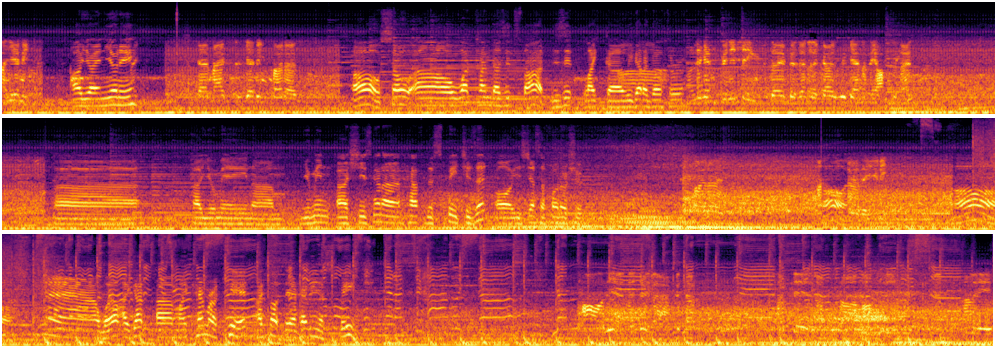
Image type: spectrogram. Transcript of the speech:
At uni. Oh, you're in uni? Yeah, Max is getting photos. Oh, so uh, what time does it start? Is it like uh, we gotta go through? I think it's finishing today, but then it goes again in the afternoon. Uh, uh, you mean um, you mean uh, she's gonna have the speech, is it, or it's just a photo shoot? Photos. Oh. The uni. Oh. Nah, well, I got uh, my camera kit. I thought they're having a speech. Oh, yeah, they do that, but that's, that's it. That's uh. Only,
